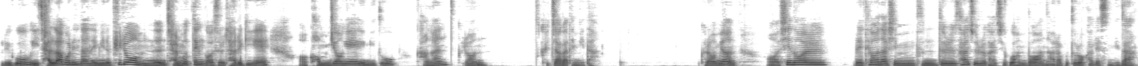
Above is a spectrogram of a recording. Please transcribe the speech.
그리고 이 잘라버린다는 의미는 필요 없는 잘못된 것을 자르기에 어, 검경의 의미도 강한 그런 글자가 됩니다. 그러면 어, 신월에 태어나신 분들 사주를 가지고 한번 알아보도록 하겠습니다.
